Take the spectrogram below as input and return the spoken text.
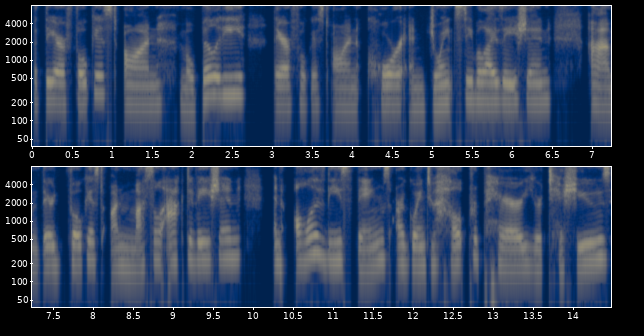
but they are focused on mobility. They are focused on core and joint stabilization. Um, they're focused on muscle activation. And all of these things are going to help prepare your tissues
